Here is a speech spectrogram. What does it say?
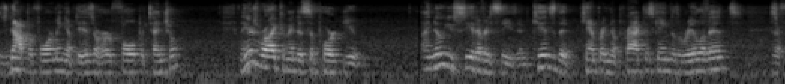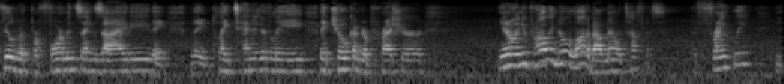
who's not performing up to his or her full potential. And here's where I come in to support you. I know you see it every season. Kids that can't bring their practice game to the real event, they're filled with performance anxiety, they, they play tentatively, they choke under pressure. You know, and you probably know a lot about mental toughness. But frankly, you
